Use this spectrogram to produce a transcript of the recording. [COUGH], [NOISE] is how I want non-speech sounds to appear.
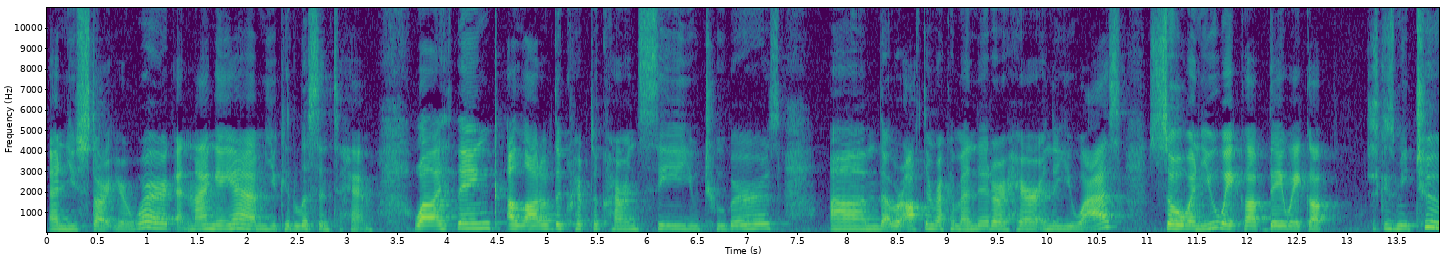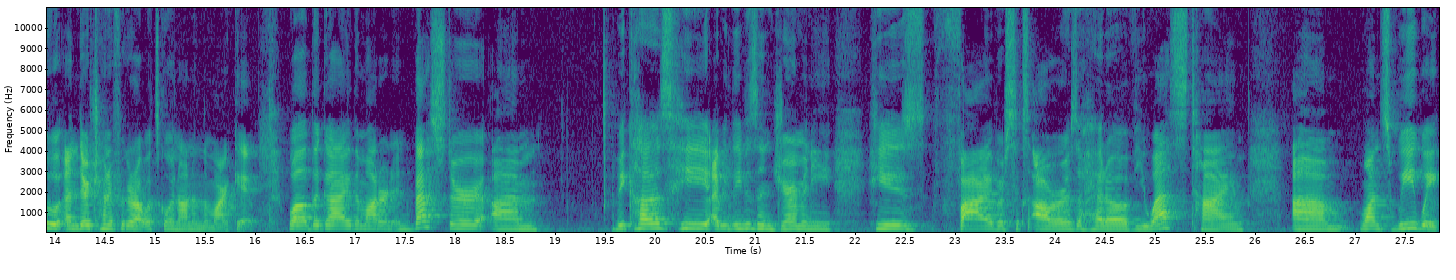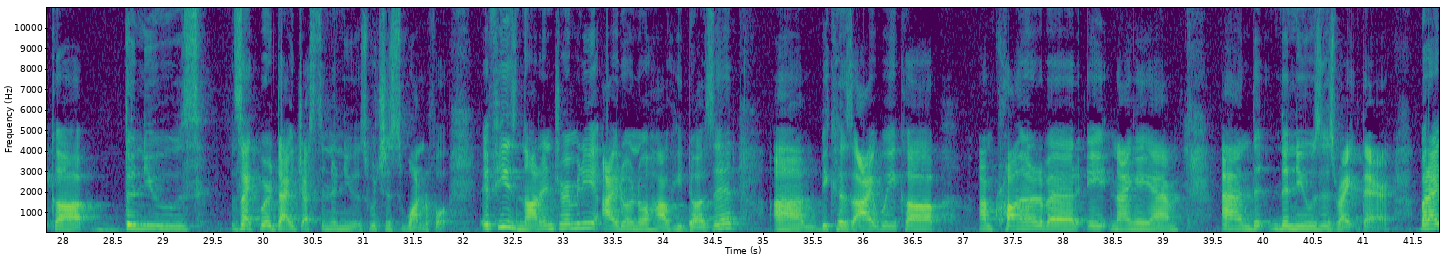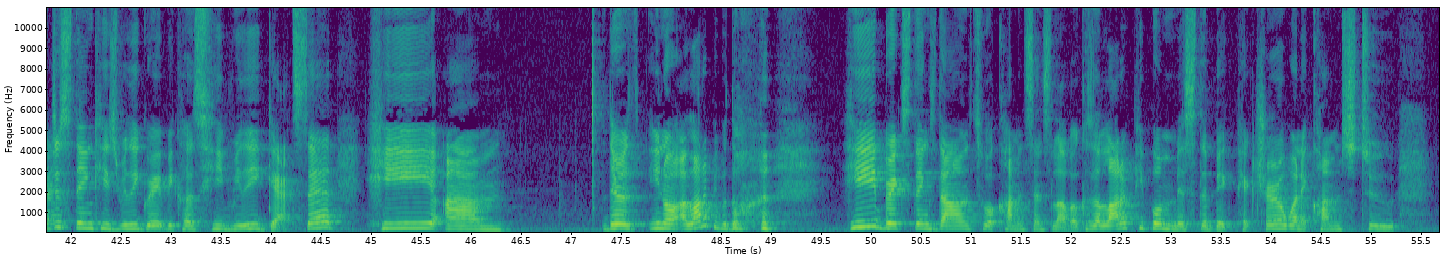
and you start your work at 9 a.m., you could listen to him. While I think a lot of the cryptocurrency YouTubers um, that were often recommended are here in the US. So when you wake up, they wake up excuse me, too, and they're trying to figure out what's going on in the market. While the guy, the modern investor, um, because he, I believe is in Germany, he's five or six hours ahead of US time. Um, once we wake up, the news it's like we're digesting the news, which is wonderful. If he's not in Germany, I don't know how he does it um, because I wake up, I'm crawling out of bed 8, 9 a.m. and the, the, news is right there. But I just think he's really great because he really gets it. He, um, there's, you know, a lot of people [LAUGHS] don't, he breaks things down to a common sense level because a lot of people miss the big picture when it comes to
